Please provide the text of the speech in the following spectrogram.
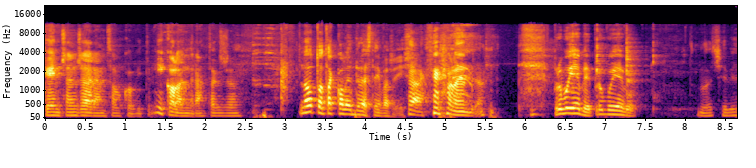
game changerem całkowitym. I kolendra, także... no to ta kolendra jest najważniejsza. Tak, kolendra. Próbujemy, próbujemy. Dla Ciebie.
